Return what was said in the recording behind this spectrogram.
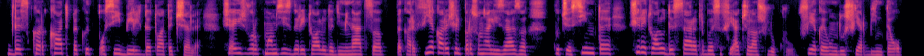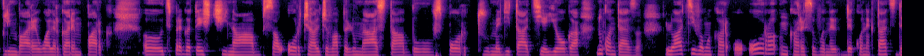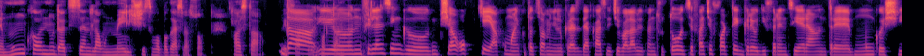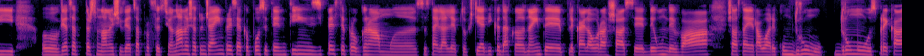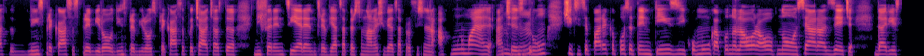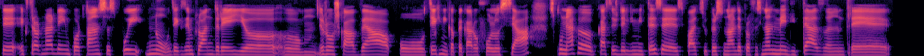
descărcat pe cât posibil de toate cele. Și aici vor, m-am zis de ritualul de dimineață pe care fiecare și-l personalizează cu ce simte și ritualul de seară trebuie să fie același lucru. Fie că e un duș fierbinte, o plimbare, o alergare în parc, uh, îți pregătești cina sau orice altceva pe lumea asta, sport, meditație, yoga, nu contează. Luați-vă măcar o oră în care să vă deconectați de muncă, nu dați send la un mail și să vă băgați la somn. Asta E da, e în freelancing uh, și ok, acum cu toți oamenii lucrează de acasă, deci e valabil pentru toți, se face foarte greu diferențierea între muncă și Uh, viața personală și viața profesională și atunci ai impresia că poți să te întinzi peste program uh, să stai la laptop, știi? Adică dacă înainte plecai la ora 6 de undeva și asta era oarecum drumul, drumul spre casă, dinspre casă spre birou, dinspre birou spre casă, făcea această diferențiere între viața personală și viața profesională. Acum nu mai ai acest uh-huh. drum și ți se pare că poți să te întinzi cu munca până la ora 8, 9, seara 10, dar este extraordinar de important să spui nu. De exemplu, Andrei Andrei uh, um, Roșca avea o tehnică pe care o folosea. Spunea că ca să-și delimiteze spațiul personal de profesional, meditează între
